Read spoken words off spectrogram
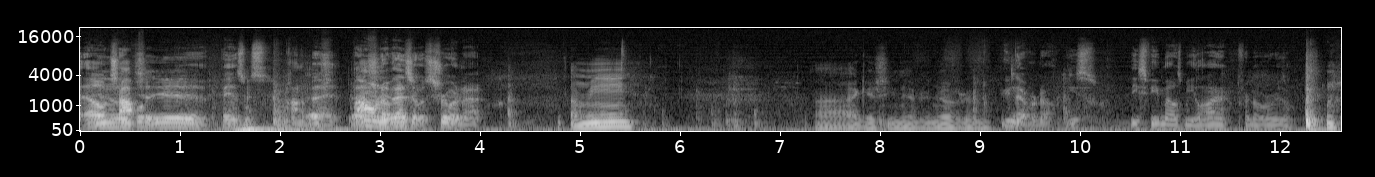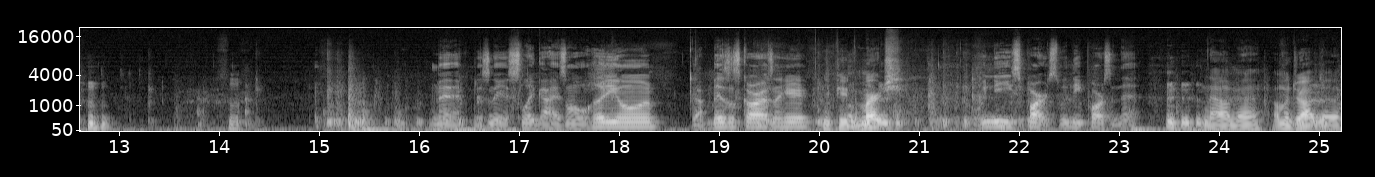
L NL Choppa. Yeah. yeah, his was kind of bad. That's- But I don't know if that that shit shit was true or not. I mean, uh, I guess you never know, really. You never know. These these females be lying for no reason. Man, this nigga slick got his own hoodie on. Got business cards in here. You peep the merch? We need parts. We need parts in that. nah, man. I'm gonna drop the.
